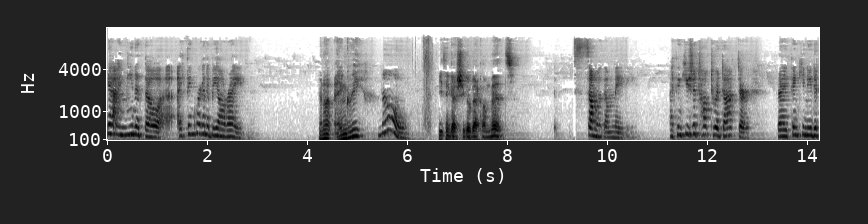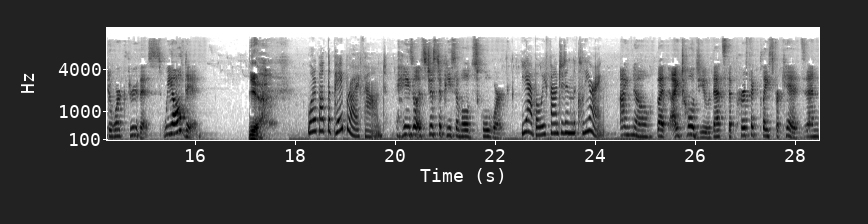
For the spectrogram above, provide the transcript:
Yeah, I mean it though. I think we're gonna be alright. You're not angry? No. You think I should go back on meds? Some of them, maybe. I think you should talk to a doctor. But I think you needed to work through this. We all did. Yeah. What about the paper I found? Hazel, it's just a piece of old schoolwork. Yeah, but we found it in the clearing. I know, but I told you that's the perfect place for kids, and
